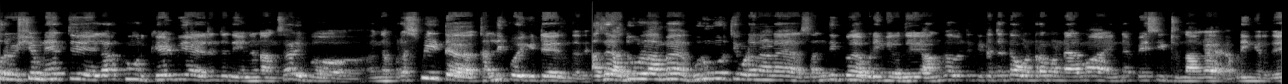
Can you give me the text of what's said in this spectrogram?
ஒரு விஷயம் நேத்து எல்லாருக்கும் ஒரு கேள்வியா இருந்தது என்னன்னாங்க சார்? இப்போ அந்த பிரஸ் மீட் தள்ளி போய்கிட்டே இருந்தது. அது அதுவும் இல்லாம குருமூர்த்தியுடனான சந்திப்பு அப்படிங்கிறது அங்க வந்து கிட்டத்தட்ட ஒன்றரை மணி நேரமா என்ன பேசிட்டு இருந்தாங்க அப்படிங்கிறது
